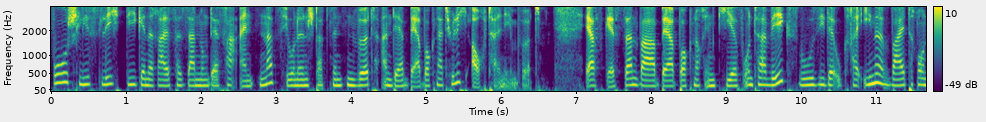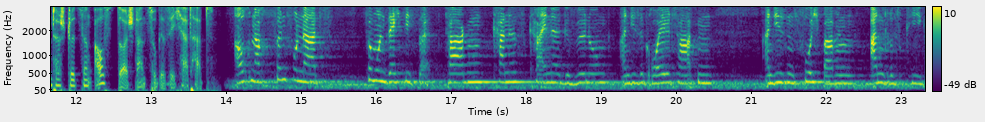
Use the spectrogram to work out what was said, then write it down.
wo schließlich die Generalversammlung der Vereinten Nationen stattfinden wird, an der Baerbock natürlich auch teilnehmen wird. Erst gestern war Baerbock noch in Kiew unterwegs, wo sie der Ukraine weitere Unterstützung aus Deutschland zugesichert hat. Auch nach 565 Tagen kann es keine Gewöhnung an diese Gräueltaten, an diesen furchtbaren Angriffskrieg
